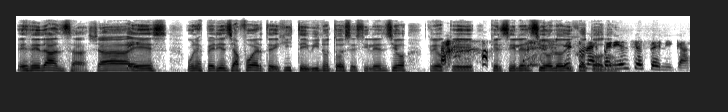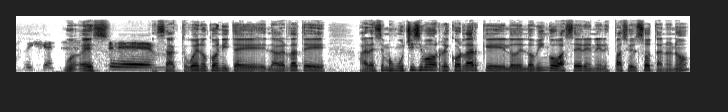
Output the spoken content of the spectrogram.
es de danza, ya es una experiencia fuerte, dijiste, y vino todo ese silencio. Creo que, que el silencio lo es dijo una todo. experiencia escénica, dije. Eso, Eh, exacto. Bueno, Connie, te- la verdad te agradecemos muchísimo. Recordar que lo del domingo va a ser en el espacio del sótano, ¿no?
